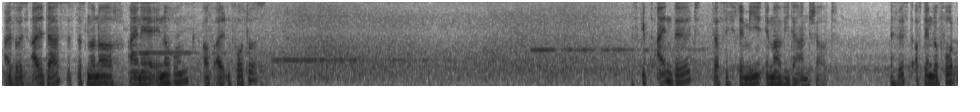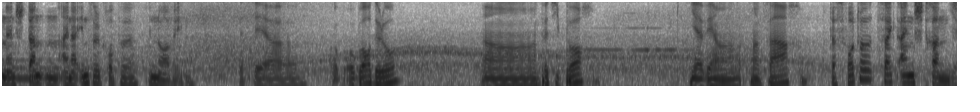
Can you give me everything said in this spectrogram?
Also ist all das, ist das nur noch eine Erinnerung auf alten Fotos? Es gibt ein Bild, das sich Remy immer wieder anschaut. Es ist auf den Lofoten entstanden, einer Inselgruppe in Norwegen. C'était euh, au, au bord de l'eau, un, un petit port. Il y avait un, un phare, Das Foto zeigt einen Strand,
